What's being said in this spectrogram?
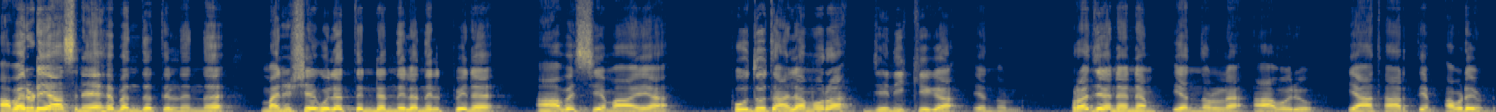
അവരുടെ ആ സ്നേഹബന്ധത്തിൽ നിന്ന് മനുഷ്യകുലത്തിന്റെ നിലനിൽപ്പിന് ആവശ്യമായ പുതുതലമുറ ജനിക്കുക എന്നുള്ള പ്രജനനം എന്നുള്ള ആ ഒരു യാഥാർത്ഥ്യം അവിടെയുണ്ട്.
